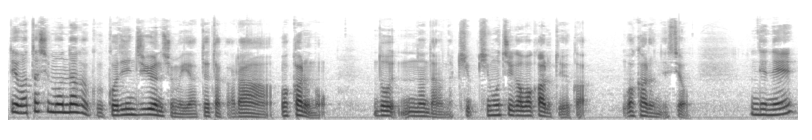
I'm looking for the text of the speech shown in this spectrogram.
で、私も長く個人事業主もやってたから、わかるの。どうなんだろうな気持ちがわかるというかわかるんですよ。でね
